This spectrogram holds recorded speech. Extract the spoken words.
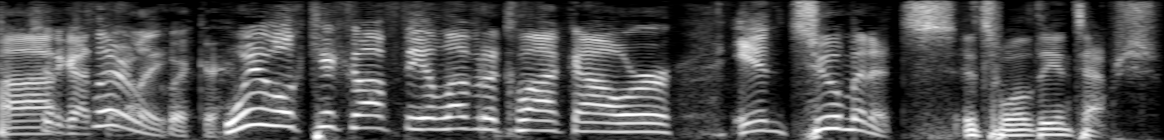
Uh, clearly, quicker. we will kick off the 11 o'clock hour in two minutes. It's Wilde and.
